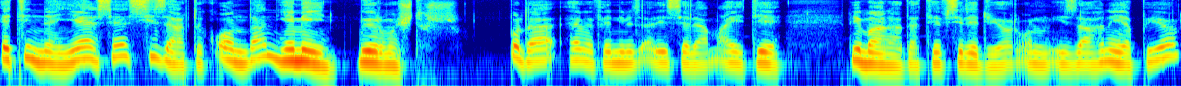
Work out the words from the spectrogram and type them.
etinden yerse siz artık ondan yemeyin buyurmuştur. Burada hem Efendimiz Aleyhisselam ayeti bir manada tefsir ediyor, onun izahını yapıyor.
